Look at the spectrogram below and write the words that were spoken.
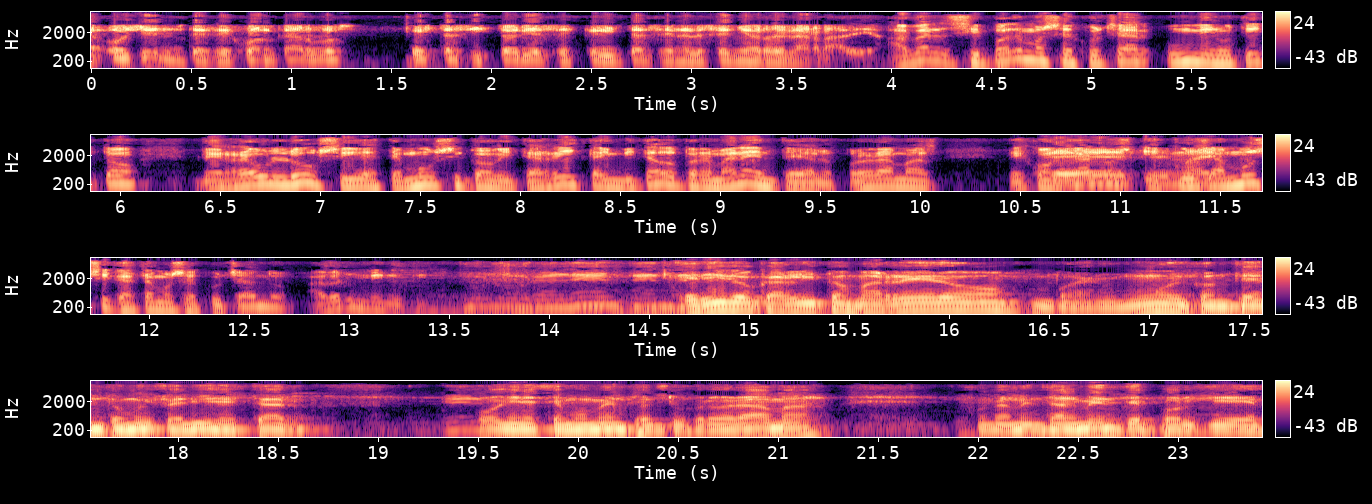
eh, oyentes de Juan Carlos estas historias escritas en El Señor de la Radio. A ver si podemos escuchar un minutito de Raúl Lucy, este músico guitarrista, invitado permanente a los programas de Juan Sí, Carlos, y cuya Mike. música estamos escuchando. A ver un minutito. Querido Carlitos Marrero, bueno, muy contento, muy feliz de estar hoy en este momento en tu programa, fundamentalmente porque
